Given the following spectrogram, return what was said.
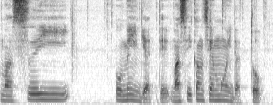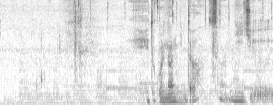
麻酔をメインでやって麻酔科の専門医だとえっ、ー、とこれ何人だ ?29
